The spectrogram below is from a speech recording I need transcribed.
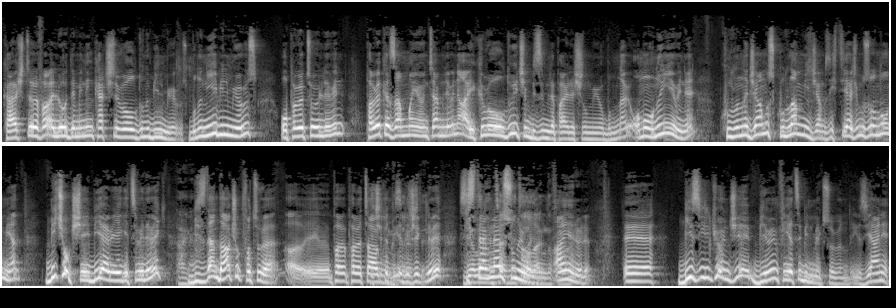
Karşı tarafa alo demenin kaç lira olduğunu bilmiyoruz. Bunu niye bilmiyoruz? Operatörlerin para kazanma yöntemlerine aykırı olduğu için bizimle paylaşılmıyor bunlar. Ama onun yerine kullanacağımız, kullanmayacağımız, ihtiyacımız olan olmayan birçok şey bir araya getirilerek Aynen. bizden daha çok fatura e, para, para mesela edecekleri Yalın sistemler internete sunuyorlar. Aynen öyle. Ee, biz ilk önce birim fiyatı bilmek zorundayız. Yani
